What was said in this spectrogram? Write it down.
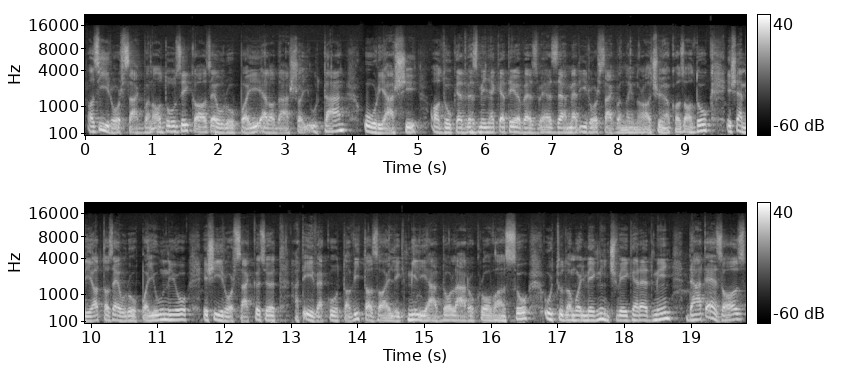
az Írországban adózik az európai eladásai után, óriási adókedvezményeket élvezve ezzel, mert Írországban nagyon alacsonyak az adók, és emiatt az Európai Unió és Írország között hát évek óta vita zajlik, milliárd dollárokról van szó, úgy tudom, hogy még nincs végeredmény, de hát ez az,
